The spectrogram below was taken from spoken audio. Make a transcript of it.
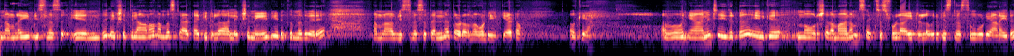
നമ്മളെ ഈ ബിസിനസ് എന്ത് ലക്ഷ്യത്തിലാണോ നമ്മൾ സ്റ്റാർട്ടാക്കിയിട്ടുള്ളത് ആ ലക്ഷ്യം നേടിയെടുക്കുന്നത് വരെ നമ്മൾ ആ ബിസിനസ് തന്നെ തുടർന്നു കൊണ്ടിരിക്കുക കേട്ടോ ഓക്കെ അപ്പോൾ ഞാൻ ചെയ്തിട്ട് എനിക്ക് നൂറ് ശതമാനം സക്സസ്ഫുൾ ആയിട്ടുള്ള ഒരു ബിസിനസ്സും കൂടിയാണ് ഇത്.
